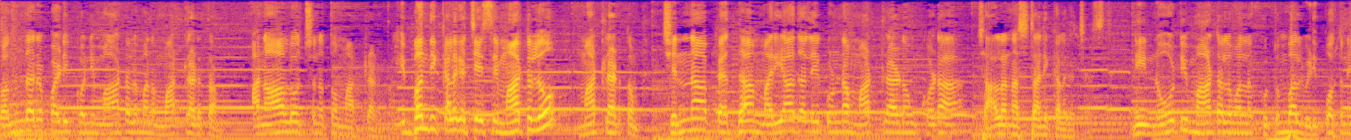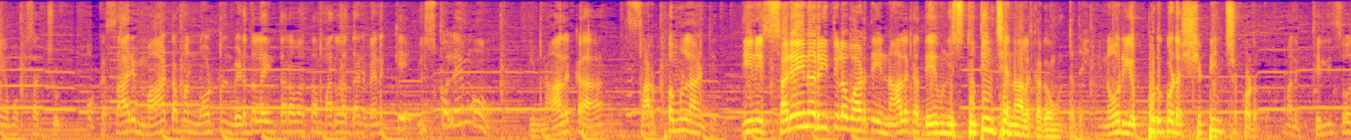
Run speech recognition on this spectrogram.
తొందరపడి కొన్ని మాటలు మనం మాట్లాడతాం అనాలోచనతో మాట్లాడతాం. ఇబ్బంది కలగ చేసే మాటలు మాట్లాడతాం. చిన్న పెద్ద మర్యాద లేకుండా మాట్లాడడం కూడా చాలా నష్టాన్ని కలగ చేస్తాం నీ నోటి మాటల వలన కుటుంబాలు విడిపోతున్నాయేమో ఒకసారి చూడు. ఒకసారి మాట మన నోట్లను విడుదలైన తర్వాత మరలా దాన్ని వెనక్కి తీసుకోలేము ఈ నాలుక సర్పము లాంటిది. దీని సరైన రీతిలో వాడితే ఈ నాలుక దేవుని స్థుతించే నాలుకగా ఉంటది. నోరు ఎప్పుడు కూడా క్షిపించకూడదు. మనకు తెలుసో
